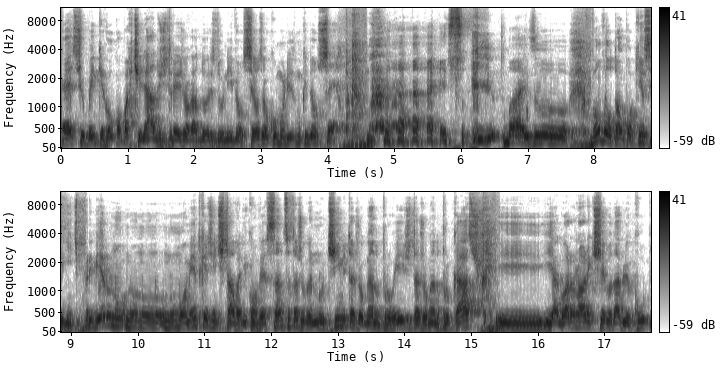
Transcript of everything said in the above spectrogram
é se o bankroll compartilhado de três jogadores do nível seus é o comunismo que deu certo. Mas, mas o, vamos voltar um pouquinho o seguinte: primeiro, no, no, no, no momento que a gente estava ali conversando, você está jogando no time, está jogando para o Age, está jogando para o Cássio, e, e agora na hora que chega o W Cup,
